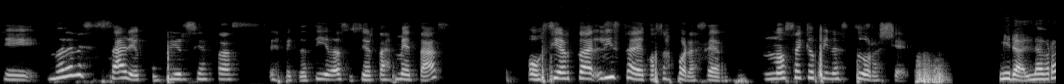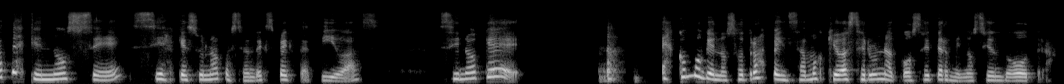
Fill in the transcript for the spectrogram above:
que no era necesario cumplir ciertas expectativas o ciertas metas o cierta lista de cosas por hacer. No sé qué opinas tú, Rochelle. Mira, la verdad es que no sé si es que es una cuestión de expectativas, sino que es como que nosotros pensamos que iba a ser una cosa y terminó siendo otra.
